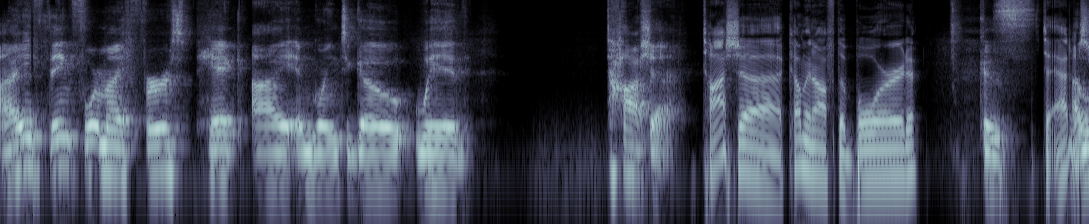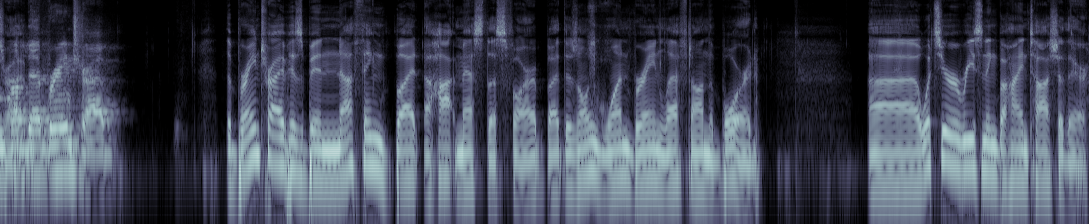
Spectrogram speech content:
I think for my first pick, I am going to go with Tasha Tasha coming off the board because to I Adam's love that brain tribe. The brain tribe has been nothing but a hot mess thus far, but there's only one brain left on the board. Uh, what's your reasoning behind Tasha there?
